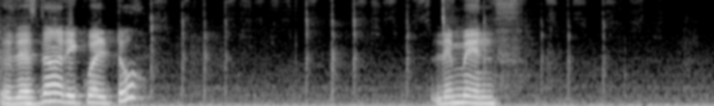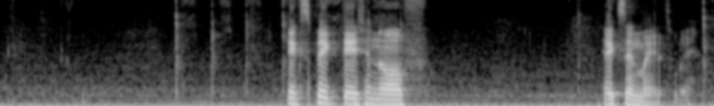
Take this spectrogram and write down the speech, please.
so less than or equal to lim expectation of x n minus y.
